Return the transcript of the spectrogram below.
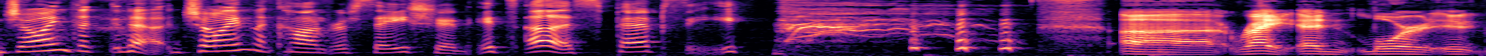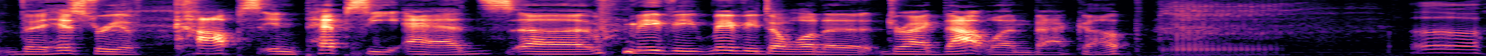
Join the no, join the conversation. It's us, Pepsi. uh right and lord it, the history of cops in pepsi ads uh maybe maybe don't want to drag that one back up Ugh.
